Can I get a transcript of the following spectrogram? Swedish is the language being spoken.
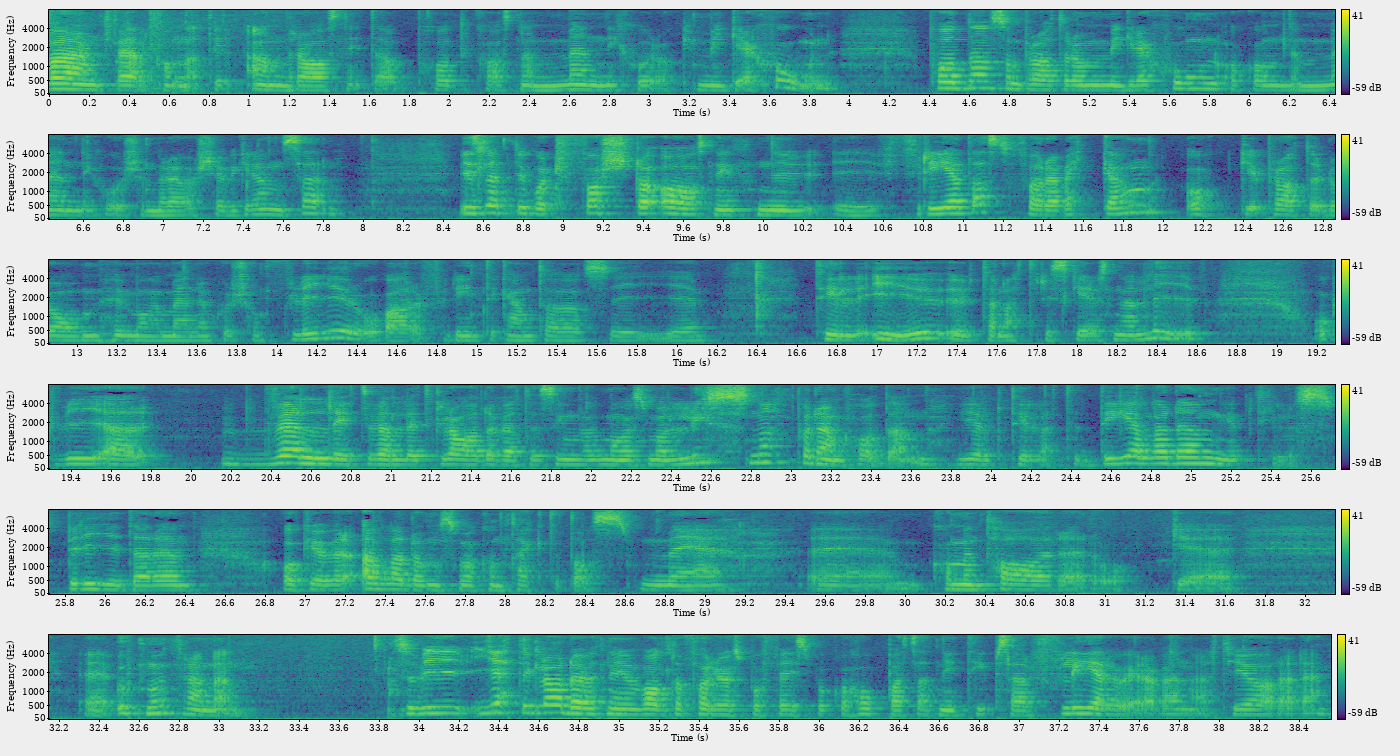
varmt välkomna till andra avsnitt av podcasten Människor och migration. Podden som pratar om migration och om de människor som rör sig över gränser. Vi släppte vårt första avsnitt nu i fredags förra veckan och pratade om hur många människor som flyr och varför de inte kan ta sig till EU utan att riskera sina liv. Och vi är väldigt, väldigt glada över att det är så himla många som har lyssnat på den podden. Hjälpt till att dela den, hjälpt till att sprida den och över alla de som har kontaktat oss med eh, kommentarer och eh, eh, uppmuntranden. Så vi är jätteglada över att ni har valt att följa oss på Facebook och hoppas att ni tipsar fler av era vänner att göra det.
